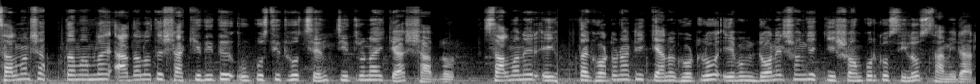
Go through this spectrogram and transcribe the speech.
সালমান শাহ হত্যা মামলায় আদালতে সাক্ষী দিতে উপস্থিত হচ্ছেন চিত্রনায়িকা শাবনূর। সালমানের এই হত্যা ঘটনাটি কেন ঘটল এবং ডনের সঙ্গে কি সম্পর্ক ছিল সামিরার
